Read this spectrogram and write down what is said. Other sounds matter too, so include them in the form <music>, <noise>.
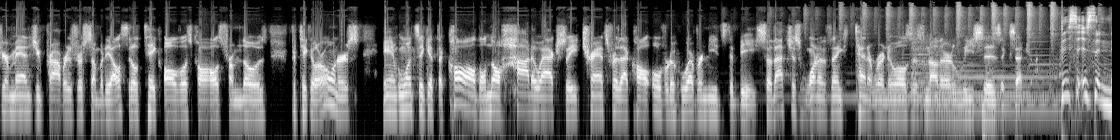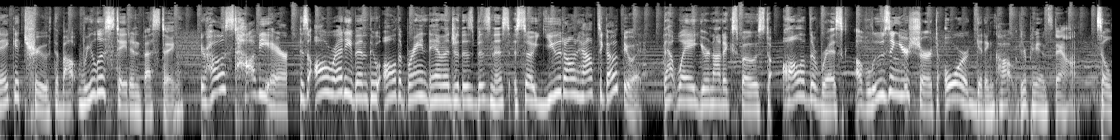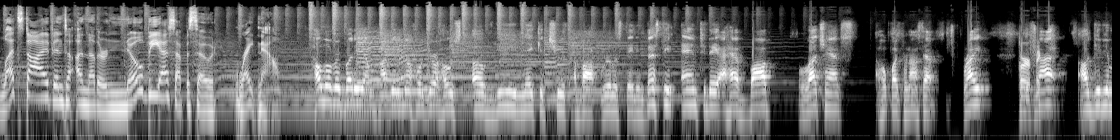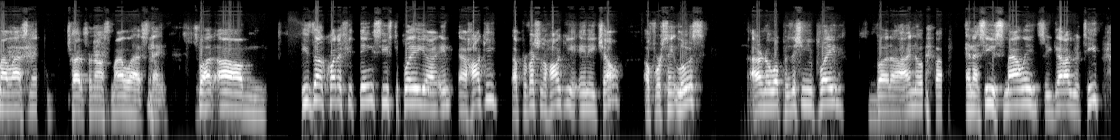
if you're managing properties for somebody else, it'll take all those calls from those particular owners. And once they get the call, they'll know how to actually transfer that call over to whoever needs to be. So that's just one of the things. Tenant renewals is another, leases, etc. This is the naked truth about real estate investing. Your host, Javier, has already been through all the brain damage of this business, so you don't have to go through it. That way, you're not exposed to all of the risk of losing your shirt or getting caught with your pants down. So let's dive into another no BS episode right now. Hello, everybody. I'm Javier Hinojo, your host of The Naked Truth About Real Estate Investing. And today I have Bob Lachance. I hope I pronounced that right. Perfect. If not, I'll give you my last name. Try to pronounce my last name. But um, he's done quite a few things. He used to play uh, in uh, hockey, uh, professional hockey, NHL uh, for St. Louis. I don't know what position you played, but uh, I know, uh, and I see you smiling, so you got all your teeth.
